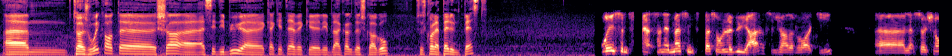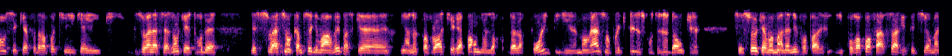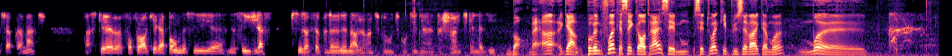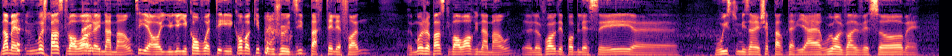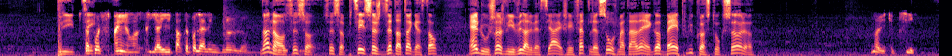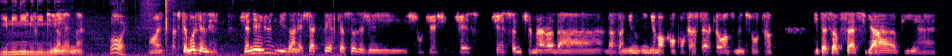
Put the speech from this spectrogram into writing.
Euh, tu as joué contre euh, Shaw à, ses débuts euh, quand il était avec euh, les Blackhawks de Chicago. C'est ce qu'on appelle une peste? Oui, c'est une petite peste. Honnêtement, c'est une petite peste. On l'a vu hier. C'est le genre de joueur qui La seule chose, c'est qu'il ne faudra pas qu'il durant la saison, qu'il y ait trop de, situations comme ça qui vont arriver parce qu'il y en a qui va falloir qu'ils répondent de leur, de leur point. Puis Montréal ne sont pas équipés de ce côté-là. Donc, c'est sûr qu'à un moment donné, il ne pourra pas faire ça à répétition match après match parce qu'il va falloir qu'il réponde de euh, de ses gestes. C'est là que ça peut devenir dangereux du, côté de, de Chat et du Canadien. Bon, ben, ah, regarde, pour une fois que c'est le contraire, c'est toi qui es plus sévère que moi. Moi, euh, non, mais moi, je pense qu'il va y avoir une amende. Il, il, est convoité, il est convoqué pour jeudi par téléphone. Euh, moi, je pense qu'il va y avoir une amende. le joueur n'est pas blessé. oui, c'est une mise en échec par derrière. Oui, on va enlever ça, mais c'est pas si pire, là. Il, partait pas de la ligne bleue, là. Non, non, c'est ça. C'est ça. Puis, tu sais, ça, je disais tantôt à Gaston. Andrew Shaw, je l'ai vu dans le vestiaire. J'ai fait le saut. Je m'attendais à un gars bien plus costaud que ça, là. Non, il était petit. Il est mini, mini, mini. Honnêtement. Oh, ouais. Oui. Parce que moi, je n'ai eu une mise en échec pire que ça. J'ai sur Jason Chimera dans, dans un game, une game hors concours quand j'étais avec le du Minnesota il était sorti sa civière, puis euh,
